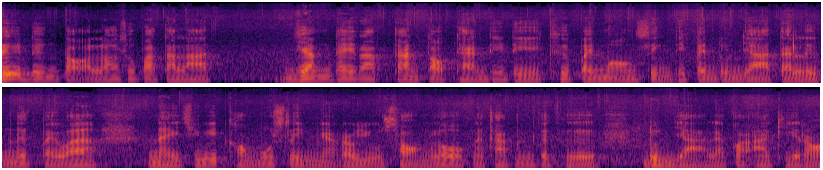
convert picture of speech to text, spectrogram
ดื้อดึงต่ออัลลอฮฺสุบะตาลา ยังได้รับการตอบแทนที่ดี คือไปมองสิ่งที่เป็นดุนยาแต่ลืมนึกไปว่า ในชีวิตของมุสลิมเนี่ยเราอยู่สองโลกนะครับ นั่นก็คือดุนยาแล้วก็อาคีรอ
